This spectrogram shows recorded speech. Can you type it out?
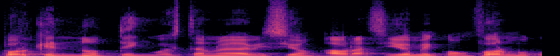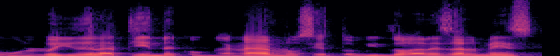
Porque no tengo esta nueva visión. Ahora, si yo me conformo con el dueño de la tienda con ganar, ¿no cierto?, mil dólares al mes,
